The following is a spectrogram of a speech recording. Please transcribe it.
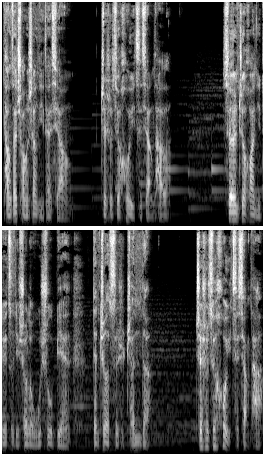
躺在床上，你在想，这是最后一次想他了。虽然这话你对自己说了无数遍，但这次是真的，这是最后一次想他，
